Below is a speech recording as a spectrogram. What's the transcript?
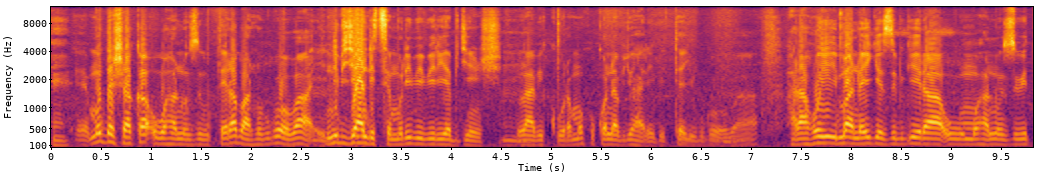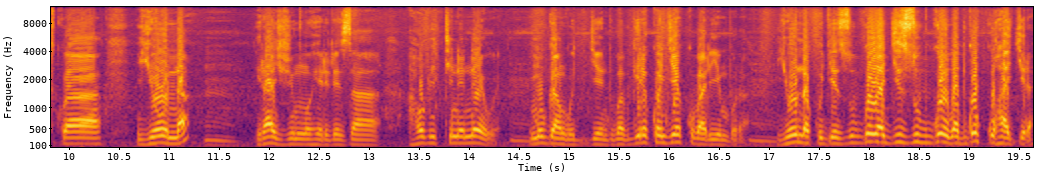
Eh. Mudashaka ubuhanuzi butera abantu ubwoba n'ibyanditse muri bibiliya byinshi. Mwabikuramo kuko na byo hari ibiteye ubwoba. Hari aho imana yigeze ibwira uwo muhanuzi witwa yona irangije imwoherereza aho bita inenewe. Imubwira ngo genda ubabwire ko ngiye kubarimbura. Yona kugeza ubwo yagize ubwoba bwo kuhagera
